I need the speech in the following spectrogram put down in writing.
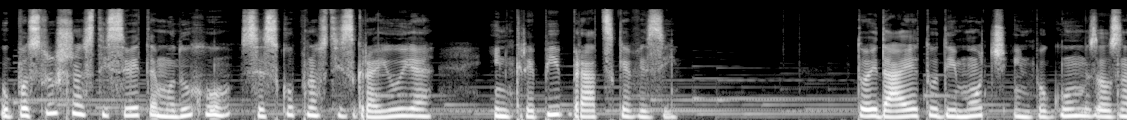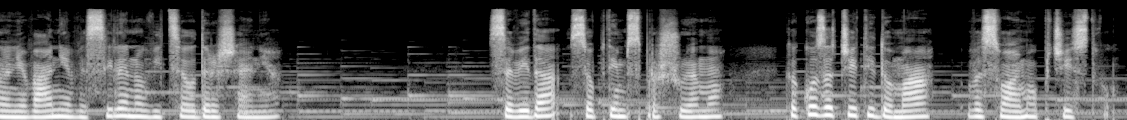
V poslušnosti svetemu duhu se skupnost izgrajuje in krepi bratske vezi. To ji daje tudi moč in pogum za oznanjevanje vesele novice odrešenja. Seveda se ob tem sprašujemo, kako začeti doma v svojem občestvu.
